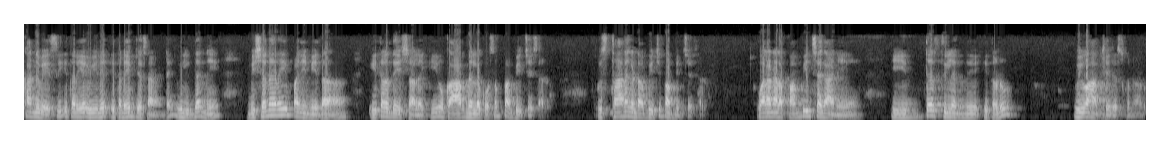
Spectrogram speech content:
కన్ను వేసి ఇతను ఇతడు ఏం చేశాడంటే వీళ్ళిద్దరిని మిషనరీ పని మీద ఇతర దేశాలకి ఒక ఆరు నెలల కోసం పంపించేశాడు. విస్తారంగా డబ్బు ఇచ్చి పంపించేశాడు. వాళ్ళని అలా పంపించగానే ఈ ఇద్దరు స్త్రీలని ఇతడు వివాహం చేసేసుకున్నాడు.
